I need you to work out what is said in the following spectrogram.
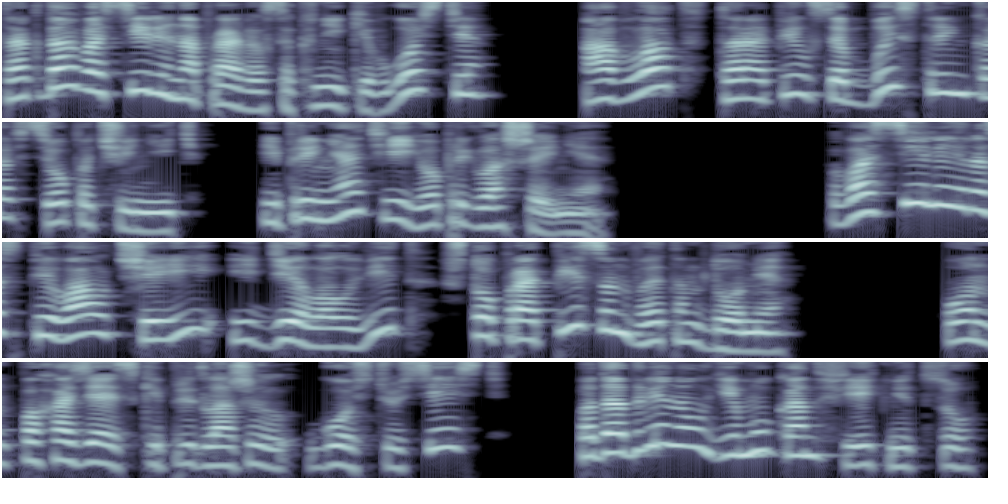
Тогда Василий направился к Нике в гости, а Влад торопился быстренько все починить и принять ее приглашение. Василий распевал чаи и делал вид, что прописан в этом доме. Он по-хозяйски предложил гостю сесть, пододвинул ему конфетницу,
